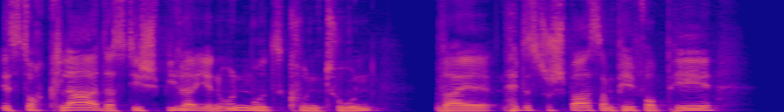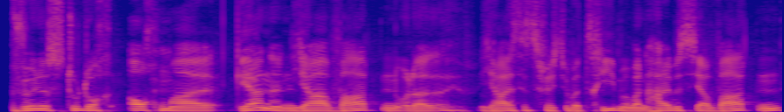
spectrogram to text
ist doch klar, dass die Spieler ihren Unmut kundtun, weil hättest du Spaß am PvP, würdest du doch auch mal gerne ein Jahr warten oder ja, ist jetzt vielleicht übertrieben, aber ein halbes Jahr warten,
